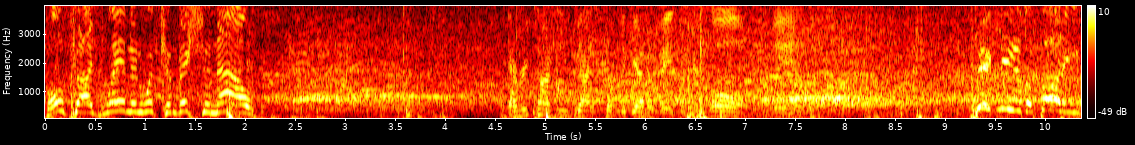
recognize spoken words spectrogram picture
Both guys landing with conviction now. Every time these guys come together, Oh, man. Big knee to the body.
